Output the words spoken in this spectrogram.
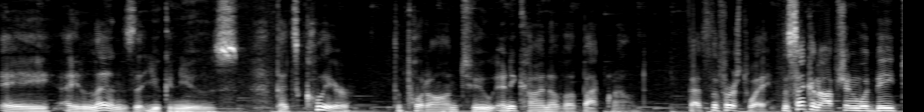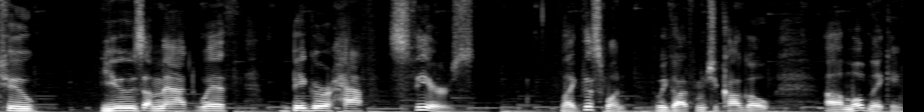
a, a lens that you can use that's clear to put onto any kind of a background. That's the first way. The second option would be to use a mat with bigger half spheres, like this one that we got from Chicago uh, Mold Making.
